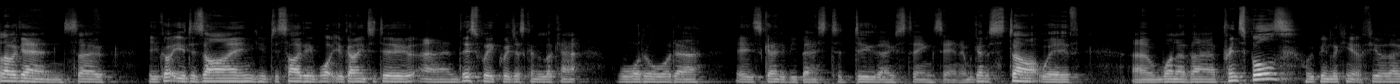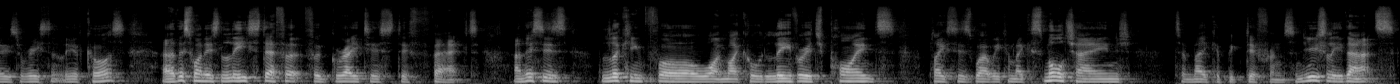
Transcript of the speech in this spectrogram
Hello again. So you've got your design, you've decided what you're going to do, and this week we're just going to look at what order is going to be best to do those things in. And we're going to start with uh, one of our principles. We've been looking at a few of those recently, of course. Uh, this one is least effort for greatest effect. And this is looking for what I might call leverage points, places where we can make a small change to make a big difference. And usually that's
